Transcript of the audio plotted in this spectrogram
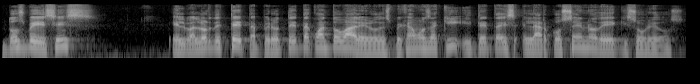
dos veces el valor de teta, pero teta cuánto vale, lo despejamos aquí y teta es el arcoseno de x sobre 2.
